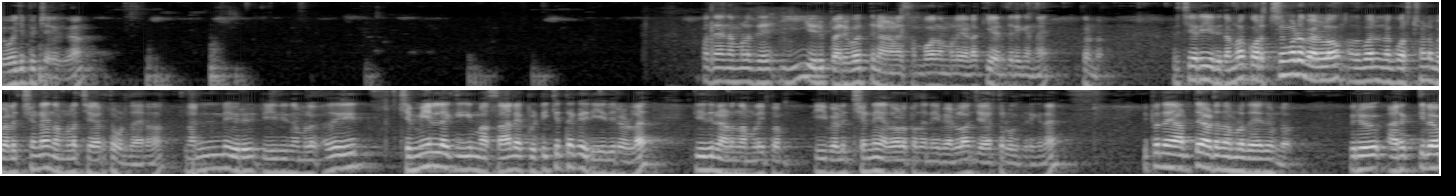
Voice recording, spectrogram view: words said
യോജിപ്പിച്ചെടുക്കുക. അപ്പോൾ നമ്മളിത് ഈ ഒരു പരുവത്തിനാണ് സംഭവം നമ്മൾ ഇളക്കി എടുത്തിരിക്കുന്നത് ഇതുണ്ടോ? ഒരു ചെറിയൊരു നമ്മൾ കുറച്ചും കൂടെ വെള്ളവും അതുപോലെ തന്നെ കുറച്ചും കൂടെ വെളിച്ചെണ്ണയും നമ്മൾ ചേർത്ത് കൊടുത്തായിരുന്നു. നല്ലൊരു രീതി നമ്മൾ അത് ഈ ചെമ്മീനിലേക്ക് ഈ മസാല പിടിക്കത്തക്ക രീതിയിലുള്ള രീതിയിലാണ് നമ്മളിപ്പം ഈ വെളിച്ചെണ്ണയും അതോടൊപ്പം തന്നെ ഈ വെള്ളവും ചേർത്ത് കൊടുത്തിരിക്കുന്നത്. ഇപ്പം അടുത്തതായിട്ട് നമ്മൾ ഇതേതുണ്ടോ ഒരു അര കിലോ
